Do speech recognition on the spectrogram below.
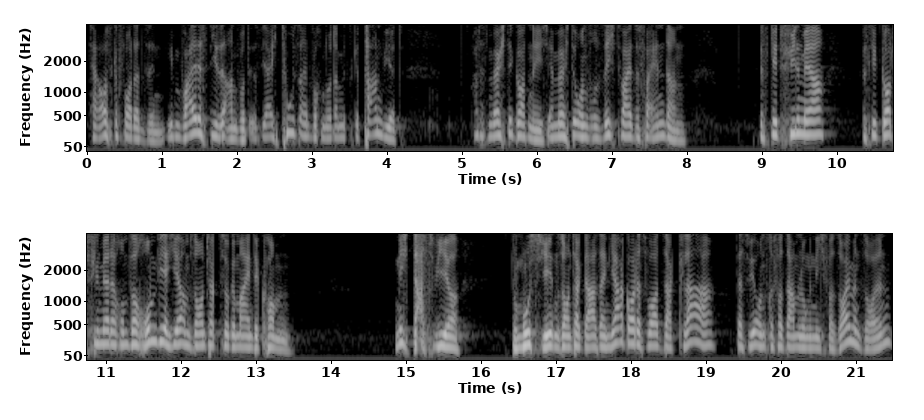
herausgefordert sind. Eben weil es diese Antwort ist. Ja, ich tue es einfach nur, damit es getan wird. Aber das möchte Gott nicht. Er möchte unsere Sichtweise verändern. Es geht vielmehr, es geht Gott vielmehr darum, warum wir hier am Sonntag zur Gemeinde kommen. Nicht, dass wir, du musst jeden Sonntag da sein. Ja, Gottes Wort sagt klar, dass wir unsere Versammlungen nicht versäumen sollen.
